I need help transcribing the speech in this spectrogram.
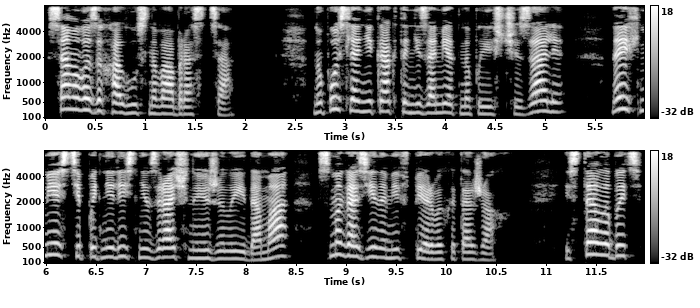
самого захолустного образца. Но после они как-то незаметно поисчезали, на их месте поднялись невзрачные жилые дома с магазинами в первых этажах. И, стало быть,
